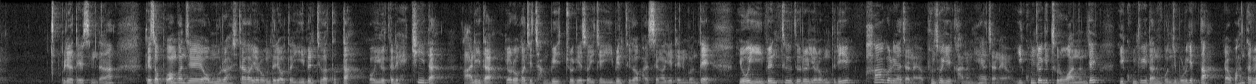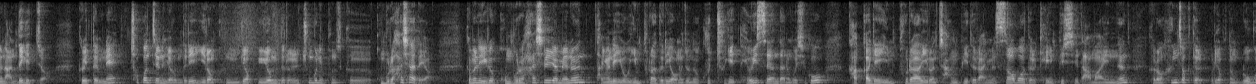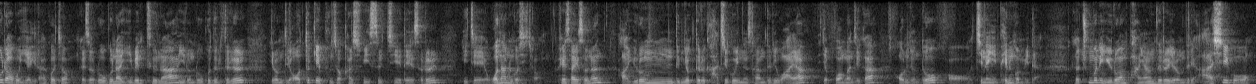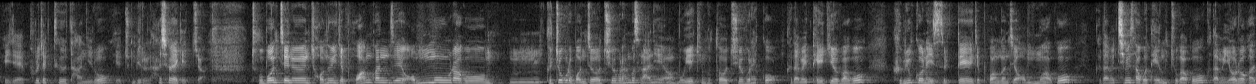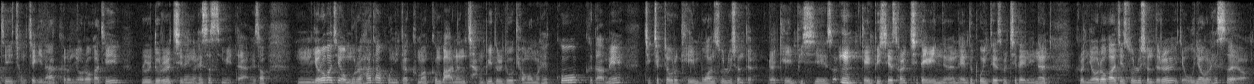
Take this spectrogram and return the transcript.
분리가 되어 있습니다. 그래서 보안관제 업무를 하시다가 여러분들이 어떤 이벤트가 떴다 뭐 이것들이 해킹이다 아니다 여러가지 장비 쪽에서 이제 이벤트가 발생하게 되는 건데 이 이벤트들을 여러분들이 파악을 해야 하잖아요. 분석이 가능해야 하잖아요. 이 공격이 들어왔는데 이 공격이 나는 뭔지 모르겠다 라고 한다면 안 되겠죠. 그렇기 때문에 첫 번째는 여러분들이 이런 공격 유형들을 충분히 분석, 그 공부를 하셔야 돼요 그러면 이거 공부를 하시려면은 당연히 이 인프라들이 어느 정도 구축이 되어 있어야 한다는 것이고 각각의 인프라 이런 장비들 아니면 서버들 개인 PC 남아있는 그런 흔적들 우리가 보통 로그라고 이야기를 하거죠. 그래서 로그나 이벤트나 이런 로그들을 여러분들이 어떻게 분석할 수 있을지에 대해서를 이제 원하는 것이죠. 회사에서는 아 이런 능력들을 가지고 있는 사람들이 와야 이제 보안관제가 어느 정도 어, 진행이 되는 겁니다 그래서 충분히 이러한 방향들을 여러분들이 아시고 이제 프로젝트 단위로 예, 준비를 하셔야겠죠. 두 번째는 저는 이제 보안관제 업무라고 음, 그쪽으로 먼저 취업을 한 것은 아니에요. 모이에킹부터 취업을 했고 그 다음에 대기업하고 금융권에 있을 때 이제 보안관제 업무하고 그 다음에 침해사고 대응 쪽하고 그 다음에 여러가지 정책이나 그런 여러가지 룰들을 진행을 했었습니다. 그래서 음 여러 가지 업무를 하다 보니까 그만큼 많은 장비들도 경험을 했고 그 다음에 직접적으로 개인 보안 솔루션들 우리가 개인 PC에서 개인 PC에 설치되어 있는 endpoint에 설치되어 있는 그런 여러 가지 솔루션들을 이제 운영을 했어요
